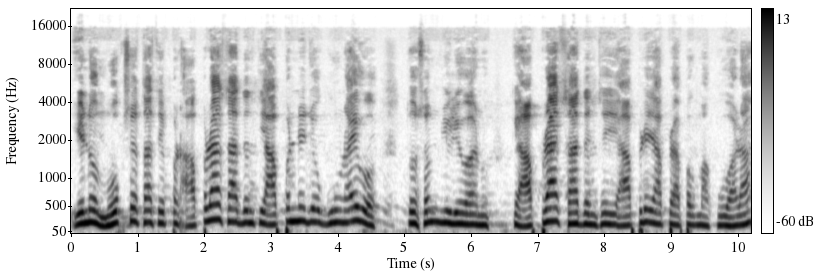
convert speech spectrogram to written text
એનો મોક્ષ થશે પણ આપણા સાધનથી આપણને જો ગુણ આવ્યો, તો સમજી લેવાનું કે આપણા સાધન છે, એ આપણે જ આપણા પગમાં કુવાડા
